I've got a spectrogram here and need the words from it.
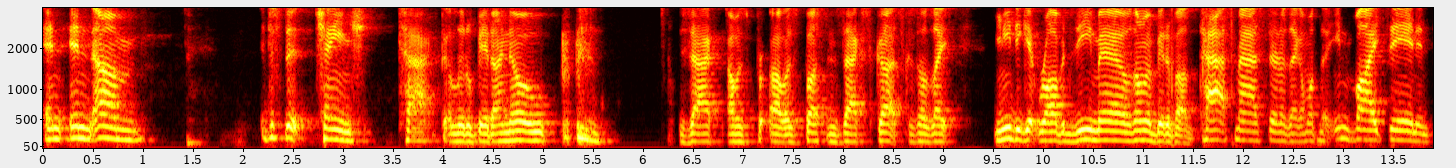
And and um, just to change tact a little bit, I know Zach. I was I was busting Zach's guts because I was like, you need to get Robin's emails. I'm a bit of a taskmaster, and I was like, I want the invites in, and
